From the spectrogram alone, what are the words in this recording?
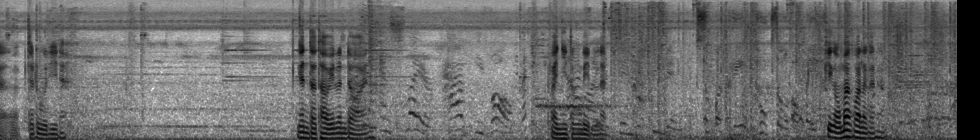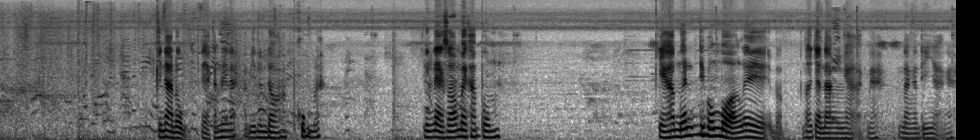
ก็แบบจะดูดีนะ เงินเท่าๆเอรันดอยนะไปนี่ต้องเด่นแหละพี่ออกไปแล้วพี่ออกมากกว่าแล้วกันครับพี่หน้าลมแตกกันเลยนะกับเอรันดอร์ครับคุ้มนะหนึ่งแหลกสองไปครับผมเนี่ยครับเหมือนที่ผมบอกเลยแบบเราจะนั่งหยากนะ นั่งกันตีหยากนะ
